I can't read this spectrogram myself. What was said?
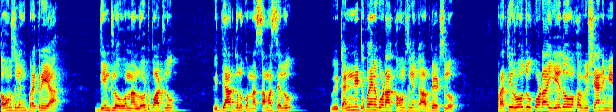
కౌన్సిలింగ్ ప్రక్రియ దీంట్లో ఉన్న లోటుపాట్లు విద్యార్థులకున్న సమస్యలు వీటన్నిటిపైన కూడా కౌన్సిలింగ్ అప్డేట్స్లో ప్రతిరోజు కూడా ఏదో ఒక విషయాన్ని మీ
